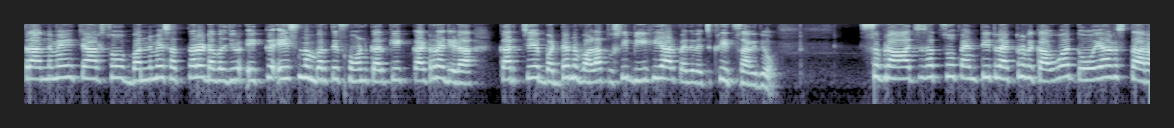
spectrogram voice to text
9349270001 ਇਸ ਨੰਬਰ ਤੇ ਫੋਨ ਕਰਕੇ ਕਟਰ ਹੈ ਜਿਹੜਾ, ਕਰਚੇ ਵੱਢਣ ਵਾਲਾ ਤੁਸੀਂ 20000 ਰੁਪਏ ਦੇ ਵਿੱਚ ਖਰੀਦ ਸਕਦੇ ਹੋ। ਸਵਰਾਜ 735 ਟਰੈਕਟਰ ਵਿਕਾਊ ਆ 2017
